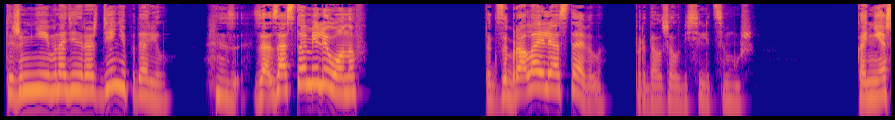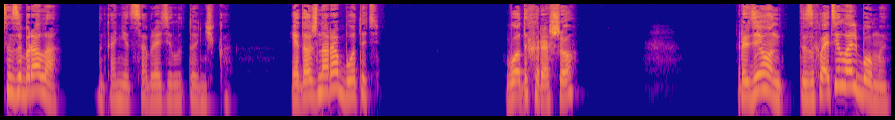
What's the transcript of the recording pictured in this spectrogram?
Ты же мне его на день рождения подарил. За, за сто миллионов. Так забрала или оставила? Продолжал веселиться муж. Конечно, забрала, наконец сообразила Тонечка. Я должна работать. Вот и хорошо. Родион, ты захватил альбомы?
